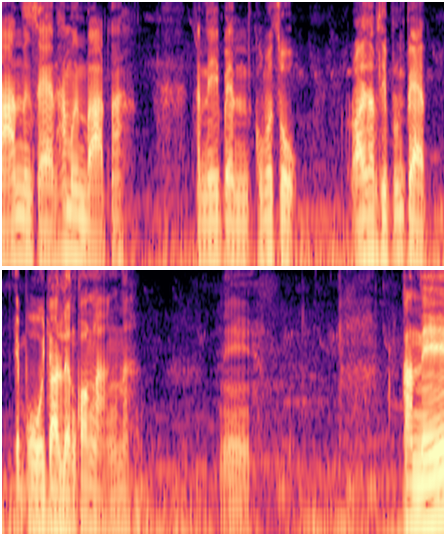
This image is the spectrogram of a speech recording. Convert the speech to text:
ล้านหนึ่งแสนห้าหมื่นบาทนะ คันนี้เป็นคุมาสุร้อยสามสิบรุ่นแปดเอฟโอจอเหลืองกล้องหลังนะ นี่คันนี้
